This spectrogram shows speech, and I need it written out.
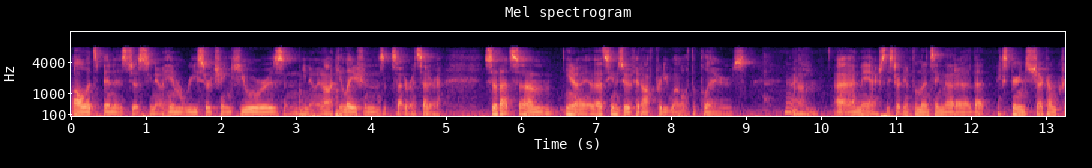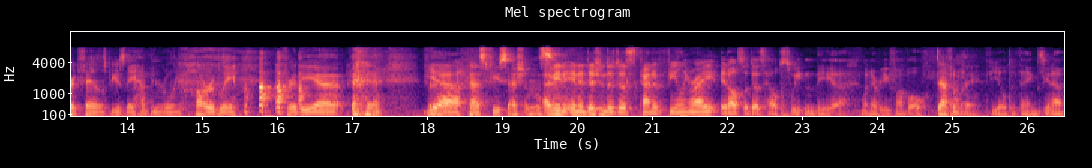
All it's been is just you know him researching cures and you know inoculations, et cetera, et cetera. So that's um you know that seems to have hit off pretty well with the players. Nice. Um, I, I may actually start implementing that uh, that experience check on crit fails because they have been rolling horribly for the uh, for Yeah. the past few sessions. I mean, in addition to just kind of feeling right, it also does help sweeten the uh, whenever you fumble Definitely. uh, feel to things. You know,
